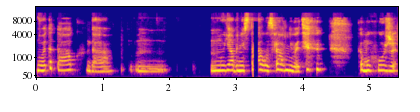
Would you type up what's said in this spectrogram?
Ну, это так, да. Ну, я бы не стала сравнивать, кому хуже.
